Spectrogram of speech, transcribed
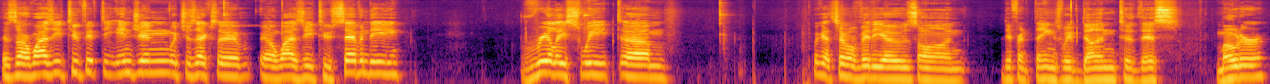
This is our YZ250 engine, which is actually a you know, YZ270. Really sweet. Um, we got several videos on different things we've done to this motor.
